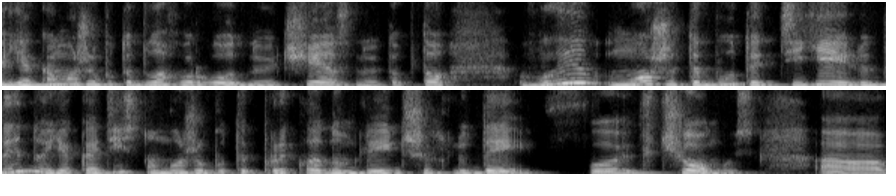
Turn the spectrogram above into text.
яка може бути благородною, чесною. Тобто ви можете бути тією людиною, яка дійсно може бути прикладом для інших людей в, в чомусь, в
